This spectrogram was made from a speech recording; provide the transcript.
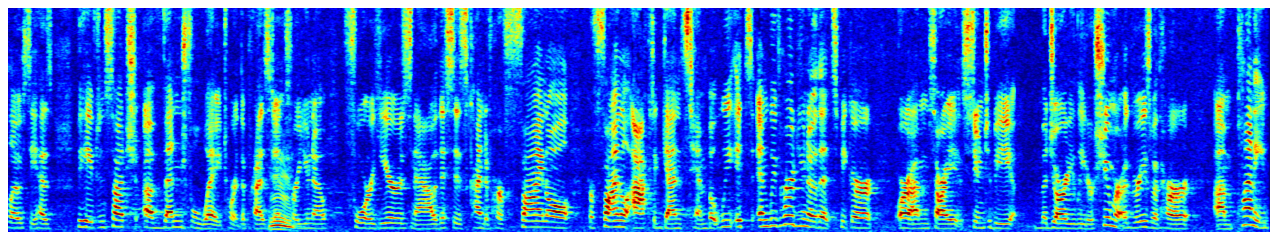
Pelosi has behaved in such a vengeful way toward the president Mm. for you know four years now. This is kind of her final her final act against him. But we it's and we've heard you know that Speaker or I'm sorry, soon to be Majority Leader Schumer agrees with her um, plenty,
